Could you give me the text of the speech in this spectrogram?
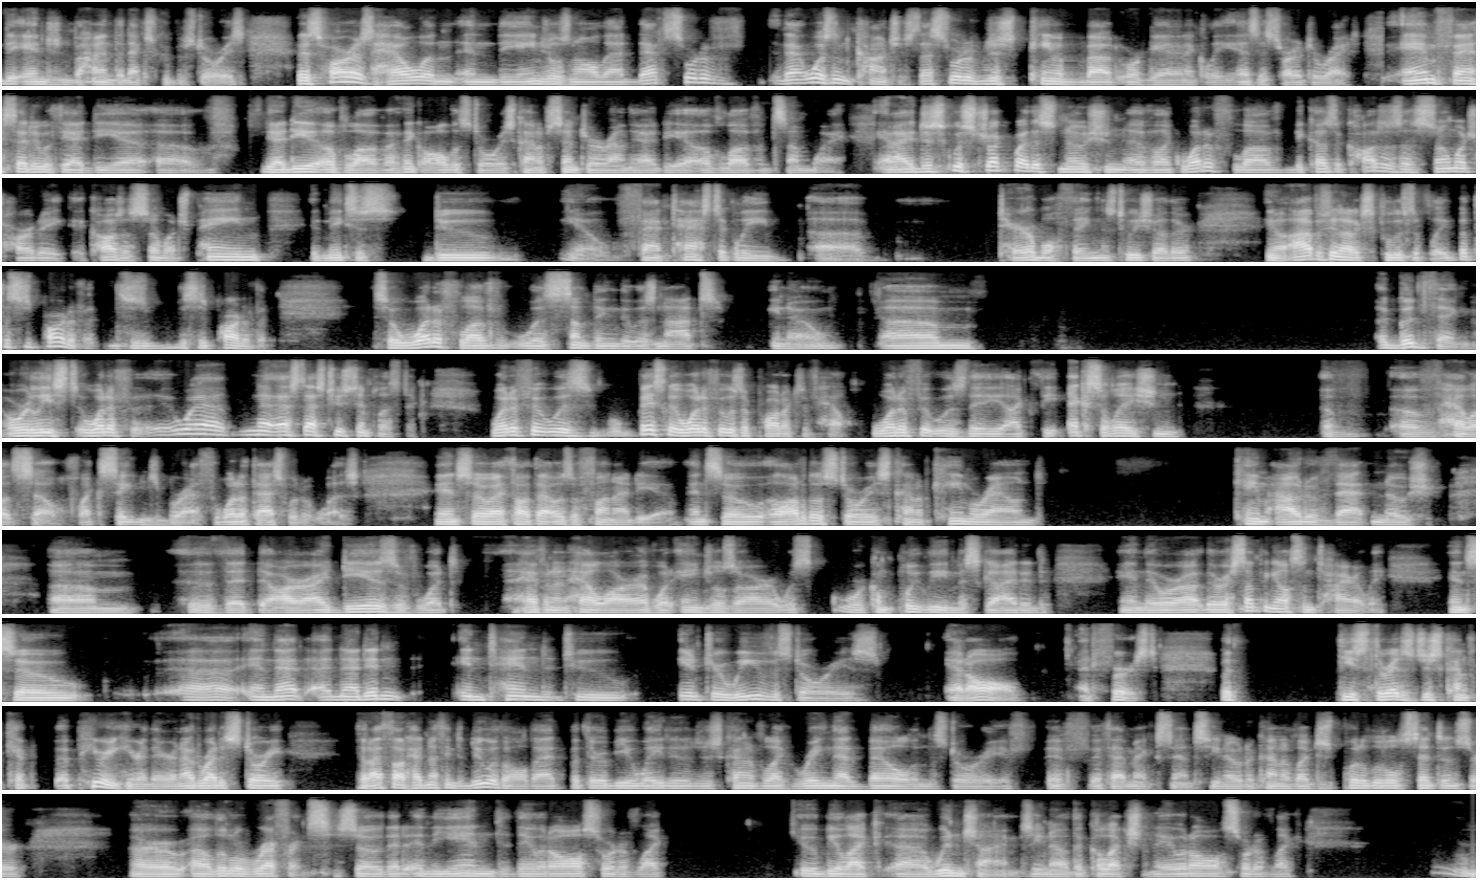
the engine behind the next group of stories. As far as hell and and the angels and all that that's sort of that wasn't conscious. That sort of just came about organically as i started to write. I am fascinated with the idea of the idea of love. I think all the stories kind of center around the idea of love in some way. And i just was struck by this notion of like what if love because it causes us so much heartache it causes so much pain it makes us do you know fantastically uh, terrible things to each other you know obviously not exclusively but this is part of it this is this is part of it So what if love was something that was not, you know, um, a good thing, or at least what if? Well, no, that's that's too simplistic. What if it was basically what if it was a product of hell? What if it was the like the exhalation of of hell itself, like Satan's breath? What if that's what it was? And so I thought that was a fun idea. And so a lot of those stories kind of came around, came out of that notion um, that our ideas of what heaven and hell are, of what angels are, was were completely misguided, and there were there was something else entirely. And so, uh, and that and I didn't intend to interweave the stories at all at first, but these threads just kind of kept appearing here and there. And I'd write a story that I thought had nothing to do with all that, but there would be a way to just kind of like ring that bell in the story, if if if that makes sense, you know, to kind of like just put a little sentence or or a little reference, so that in the end they would all sort of like it would be like uh, wind chimes, you know, the collection. They would all sort of like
